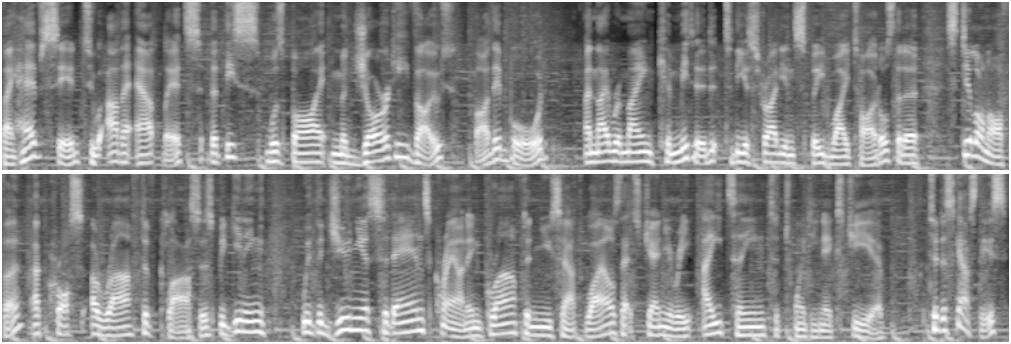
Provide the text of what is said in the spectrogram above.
they have said to other outlets that this was by majority vote by their board and they remain committed to the Australian Speedway titles that are still on offer across a raft of classes, beginning with the Junior Sedans Crown in Grafton, New South Wales. That's January 18 to 20 next year. To discuss this,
